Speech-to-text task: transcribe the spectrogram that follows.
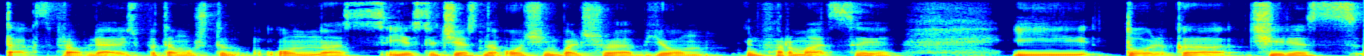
так справляюсь, потому что у нас, если честно, очень большой объем информации, и только через э,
